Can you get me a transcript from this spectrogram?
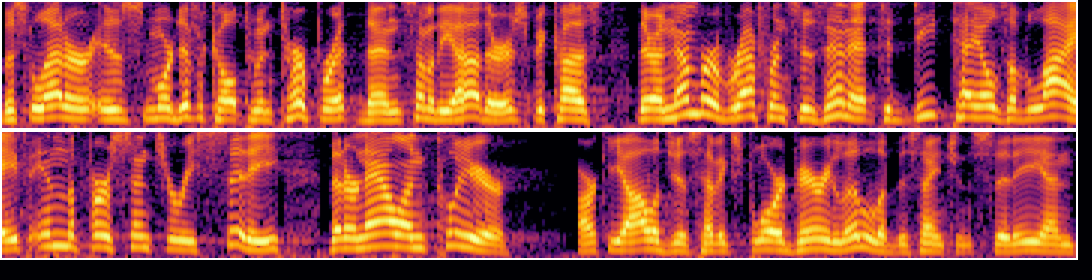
This letter is more difficult to interpret than some of the others because there are a number of references in it to details of life in the first century city that are now unclear. Archaeologists have explored very little of this ancient city, and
